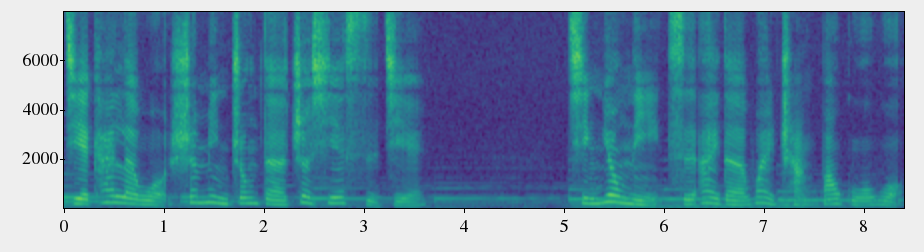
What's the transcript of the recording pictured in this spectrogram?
解开了我生命中的这些死结，请用你慈爱的外场包裹我，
